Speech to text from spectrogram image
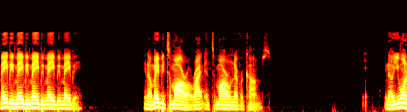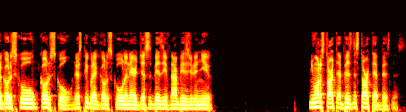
maybe, maybe, maybe, maybe, maybe. You know, maybe tomorrow, right? And tomorrow never comes. You know, you want to go to school, go to school. There's people that go to school and they're just as busy, if not busier than you. You want to start that business, start that business.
